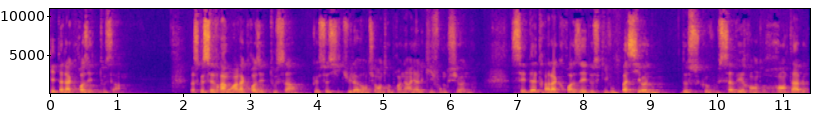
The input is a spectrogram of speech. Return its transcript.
qui est à la croisée de tout ça. Parce que c'est vraiment à la croisée de tout ça que se situe l'aventure entrepreneuriale qui fonctionne. C'est d'être à la croisée de ce qui vous passionne, de ce que vous savez rendre rentable,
